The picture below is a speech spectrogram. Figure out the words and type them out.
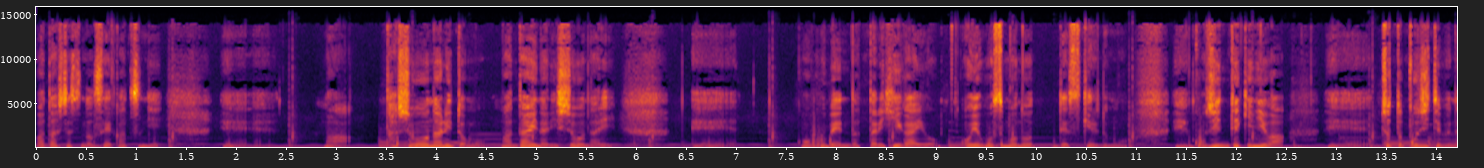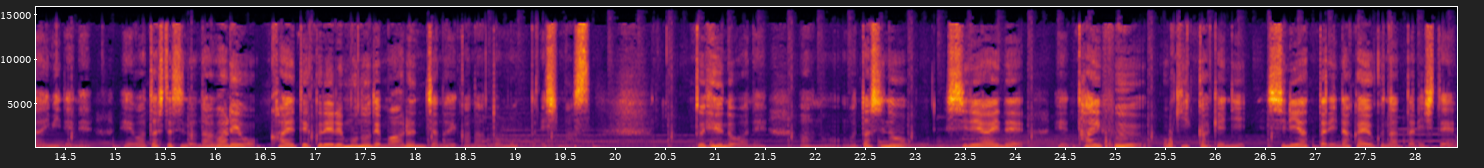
私たちの生活に、えまあ多少なりとも、まあ、大なり小なり、えこう不便だったり被害を及ぼすものですけれども、えー、個人的には、えー、ちょっとポジティブな意味でね、えー、私たちの流れを変えてくれるものでもあるんじゃないかなと思ったりします。というのはねあの私の知り合いで、え台風をきっかけに知り合ったり仲良くなったりして、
